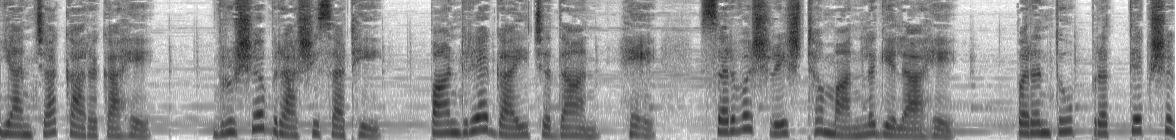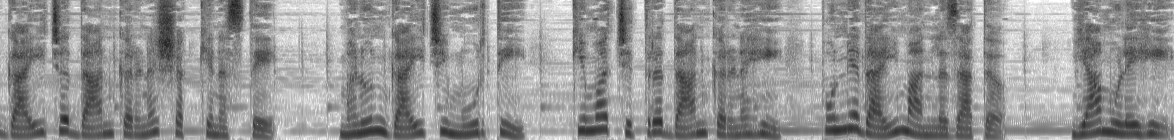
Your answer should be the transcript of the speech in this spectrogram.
यांच्या कारक आहे. वृषभ राशीसाठी पांढऱ्या गायीचं दान हे सर्वश्रेष्ठ मानलं गेलं आहे. परंतु प्रत्यक्ष गायीचं दान करणं शक्य नसते. म्हणून गायीची मूर्ती किंवा चित्र दान करणंही पुण्यदायी मानलं जातं. यामुळेही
